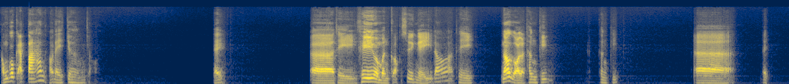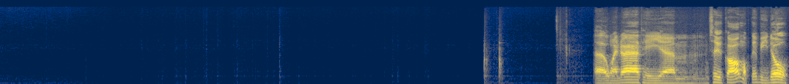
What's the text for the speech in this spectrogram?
Không có cái ác tá nào ở đây trơn chọn, đấy. À, thì khi mà mình có cái suy nghĩ đó thì nó gọi là thân kiến. Thân kiến. À, đấy. À, ngoài ra thì um, sư có một cái video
